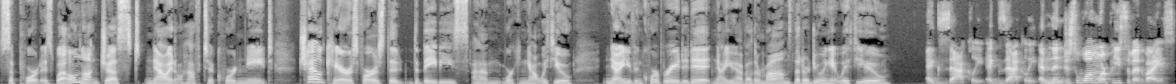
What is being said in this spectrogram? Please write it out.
support as well. Not just now, I don't have to coordinate childcare as far as the the babies um, working out with you now you've incorporated it. Now you have other moms that are doing it with you. Exactly, exactly. And then just one more piece of advice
